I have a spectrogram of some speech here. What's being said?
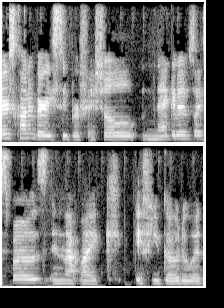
there's kind of very superficial negatives, I suppose, in that, like, if you go to a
